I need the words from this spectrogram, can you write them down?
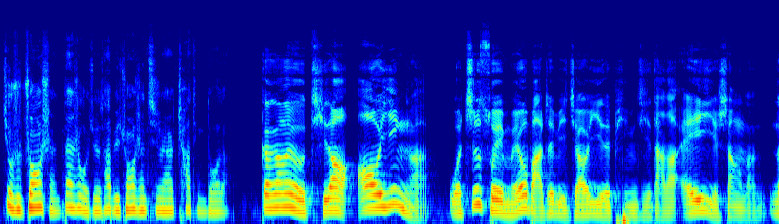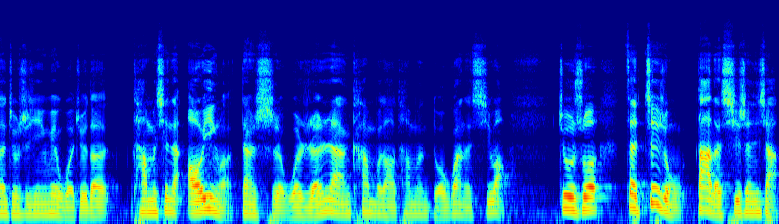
就是庄神，但是我觉得他比庄神其实还差挺多的。刚刚有提到 all in 啊，我之所以没有把这笔交易的评级打到 A 以上呢，那就是因为我觉得他们现在 all in 了，但是我仍然看不到他们夺冠的希望。就是说，在这种大的牺牲下，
